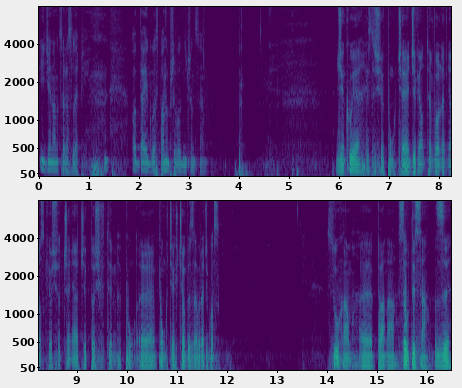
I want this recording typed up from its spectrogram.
Idzie nam coraz lepiej. Oddaję głos Panu Przewodniczącemu. Dziękuję. Jesteśmy w punkcie dziewiątym. Wolne wnioski, oświadczenia. Czy ktoś w tym e, punkcie chciałby zabrać głos? Słucham e, pana Sołtysa z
